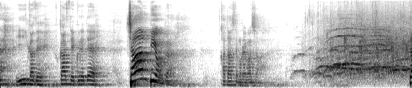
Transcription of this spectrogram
ね、いい風吹かせてくれてチャンピオンから勝たせてもらいましただ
